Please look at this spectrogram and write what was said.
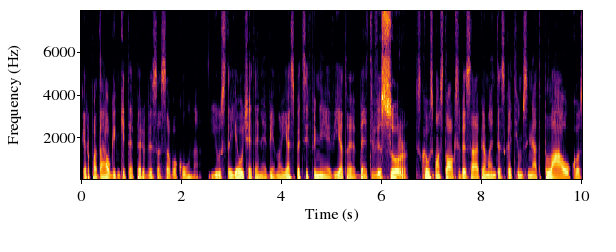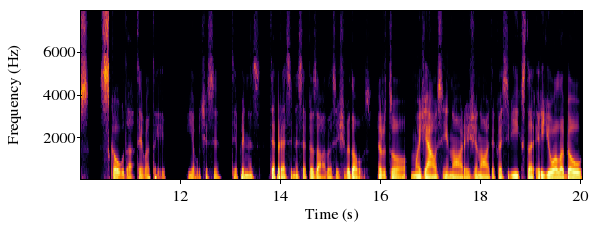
ir padauginkite per visą savo kūną. Jūs tai jaučiate ne vienoje specifinėje vietoje, bet visur. Skausmas toks visą apimantis, kad jums net plaukus skauda. Tai va taip jaučiasi tipinis depresinis epizodas iš vidaus. Ir tu mažiausiai nori žinoti, kas vyksta ir juo labiau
